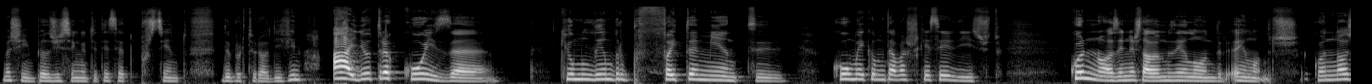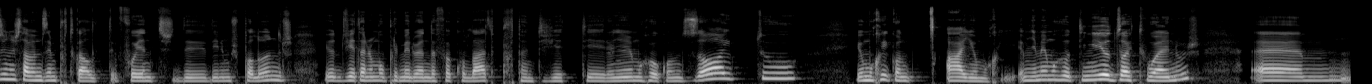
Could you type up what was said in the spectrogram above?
Mas sim, pelos vistos tem 87% de abertura ao divino. Ah, e outra coisa que eu me lembro perfeitamente. Como é que eu me estava a esquecer disto? Quando nós ainda estávamos em Londres, em Londres, quando nós ainda estávamos em Portugal, foi antes de, de, irmos para Londres, eu devia estar no meu primeiro ano da faculdade, portanto devia ter. A minha mãe morreu com 18, eu morri com. Ai, eu morri. A minha mãe morreu, tinha eu 18 anos. Um,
